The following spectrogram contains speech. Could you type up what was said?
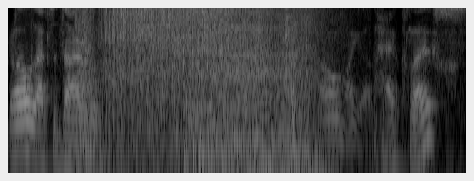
Oh, that's a dire wolf. Oh my god, how close?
